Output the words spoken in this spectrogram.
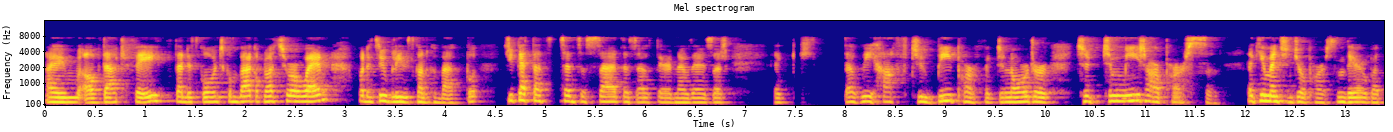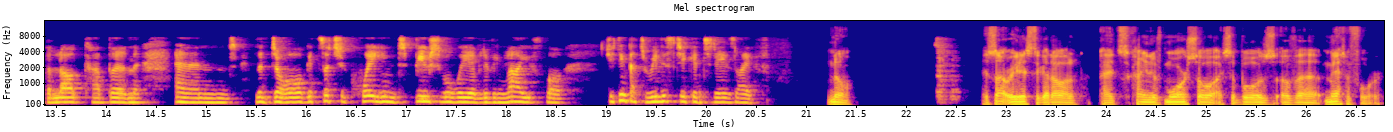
i'm of that faith that it's going to come back. I'm not sure when but i do believe it's going to come back. But do you get that sense of sadness out there nowadays that like that we have to be perfect in order to to meet our person like you mentioned your person there about the log cabin and the dog it's such a quaint beautiful way of living life but do you think that's realistic in today's life No. It's not realistic at all. It's kind of more so, I suppose, of a metaphor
